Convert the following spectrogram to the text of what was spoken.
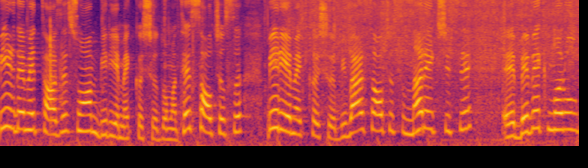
1 demet taze soğan, 1 yemek kaşığı domates salçası, 1 yemek kaşığı biber salçası, nar ekşisi, e, bebek marul,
